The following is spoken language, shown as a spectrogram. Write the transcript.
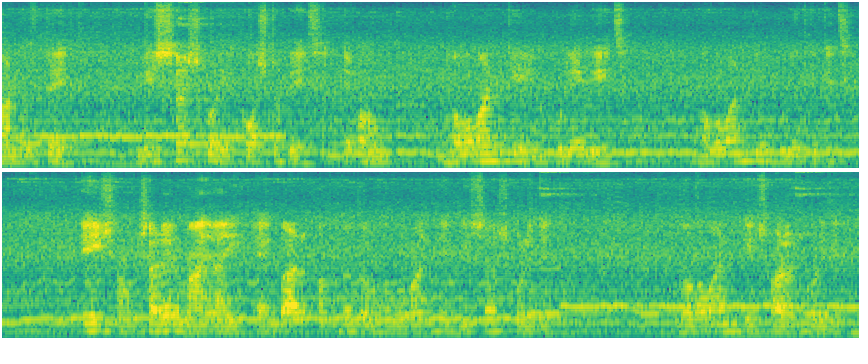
মানুষদের বিশ্বাস করে কষ্ট পেয়েছি এবং ভগবানকে ভুলে গিয়েছি, ভগবানকে ভুলে থেকেছি। এই সংসারের মায়ায় একবার অন্তত ভগবানকে বিশ্বাস করে দেখুন ভগবানকে স্মরণ করে দেখুন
